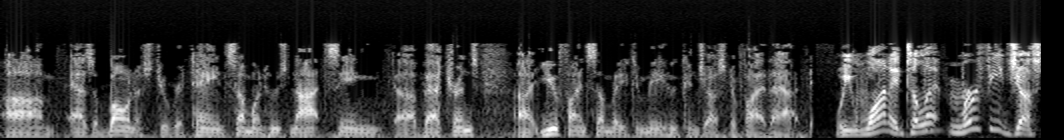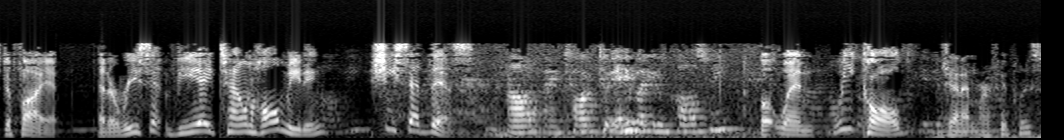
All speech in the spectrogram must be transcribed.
um, as a bonus to retain someone who's not seeing uh, veterans, uh, you find somebody to me who can justify that. We wanted to let Murphy justify it. At a recent VA town hall meeting, she said this. I'll, I talk to anybody who calls me. But when we called, Janet Murphy, please.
